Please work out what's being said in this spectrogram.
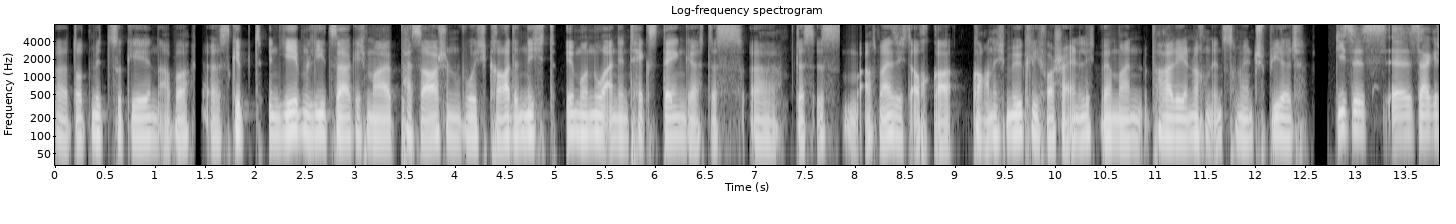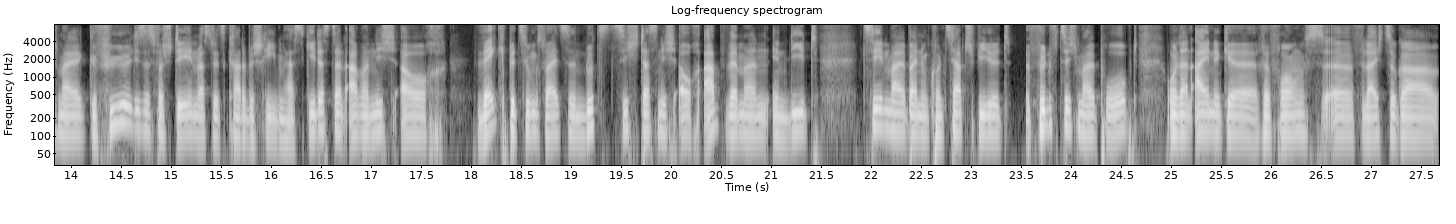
äh, dort mitzugehen, aber äh, es gibt in jedem Lied, sag ich mal, Passagen, wo ich gerade nicht immer nur an den Text denke. Das, äh, das ist aus meiner Sicht auch gar, gar nicht möglich wahrscheinlich, wenn man parallel noch ein Instrument spielt dieses, äh, sage ich mal, Gefühl, dieses Verstehen, was du jetzt gerade beschrieben hast, geht es dann aber nicht auch weg, beziehungsweise nutzt sich das nicht auch ab, wenn man ein Lied zehnmal bei einem Konzert spielt, 50 Mal probt und dann einige Refrains äh, vielleicht sogar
